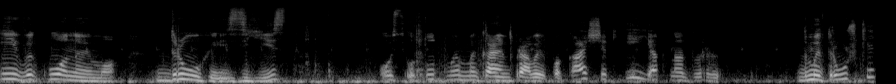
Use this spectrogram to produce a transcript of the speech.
І виконуємо другий з'їзд. Ось отут ми вмикаємо правий показчик і як на Дмитрушки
